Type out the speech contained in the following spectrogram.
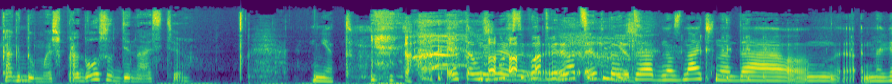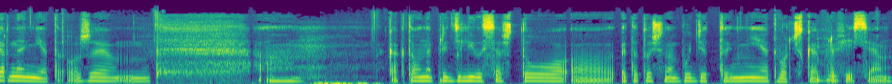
Как думаешь, продолжит династию? Нет. Это уже, это уже однозначно, да, наверное, нет. Уже а, как-то он определился, что а, это точно будет не творческая профессия.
